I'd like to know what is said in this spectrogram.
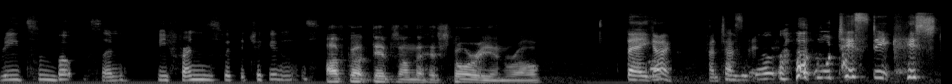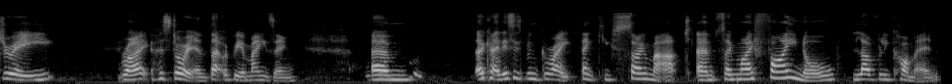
read some books and be friends with the chickens. I've got dibs on the historian role. There you go. There we Fantastic. go. Autistic history, right? Historian. That would be amazing. Um, okay, this has been great. Thank you so much. Um, so my final lovely comment.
